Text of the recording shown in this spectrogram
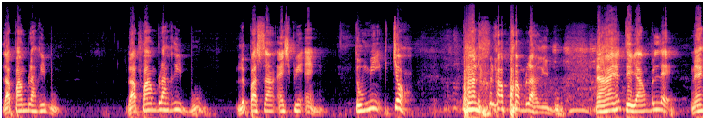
18 ribu 18 ribu Lepasang SPN Tumi pecah 18 ribu Nah itu yang pelik Neh,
